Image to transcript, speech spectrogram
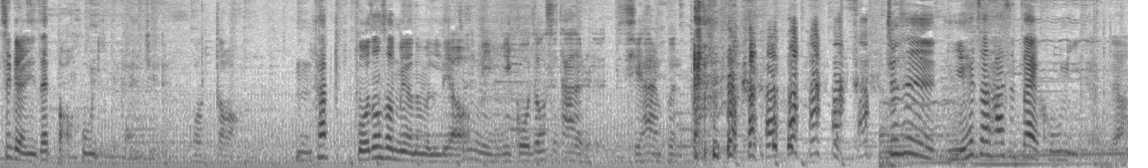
这个人也在保护你的感觉。我懂，嗯，他国中时候没有那么撩就是，你，你国中是他的人，其他人不能动。就是你会知道他是在乎你的这样。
